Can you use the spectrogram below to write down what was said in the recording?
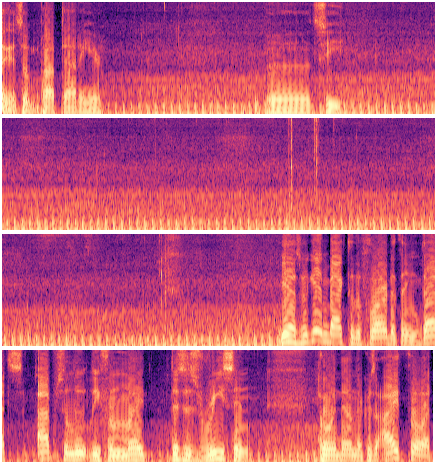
I got something popped out of here. Uh, let's see. Yeah, so getting back to the Florida thing, that's absolutely from my. This is recent going down there because I thought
